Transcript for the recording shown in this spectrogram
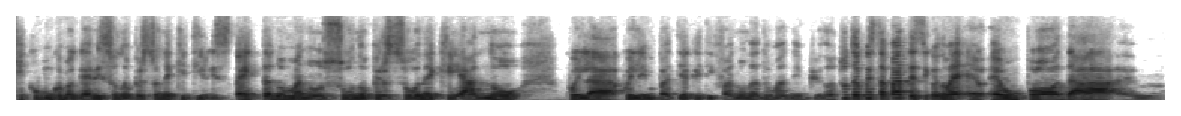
che comunque magari sono persone che ti rispettano, ma non sono persone che hanno quella, quell'empatia che ti fanno una domanda in più. No? Tutta questa parte secondo me è, è un po' da... Ehm,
